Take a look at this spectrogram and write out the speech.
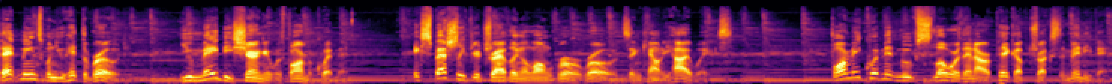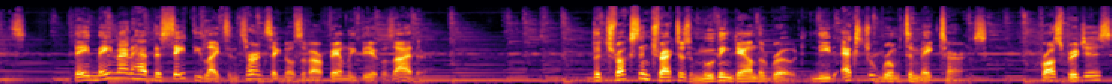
That means when you hit the road, you may be sharing it with farm equipment, especially if you're traveling along rural roads and county highways. Farm equipment moves slower than our pickup trucks and minivans. They may not have the safety lights and turn signals of our family vehicles either. The trucks and tractors moving down the road need extra room to make turns, cross bridges,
